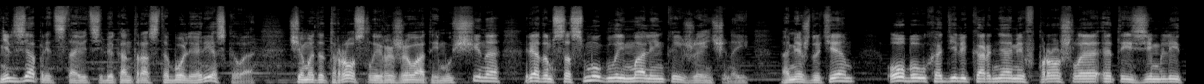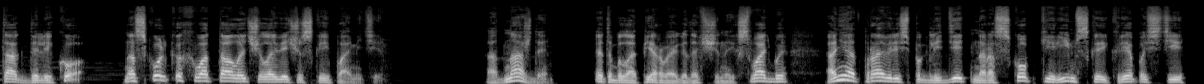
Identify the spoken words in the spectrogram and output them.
Нельзя представить себе контраста более резкого, чем этот рослый рыжеватый мужчина рядом со смуглой маленькой женщиной, а между тем оба уходили корнями в прошлое этой земли так далеко, насколько хватало человеческой памяти. Однажды, это была первая годовщина их свадьбы, они отправились поглядеть на раскопки римской крепости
